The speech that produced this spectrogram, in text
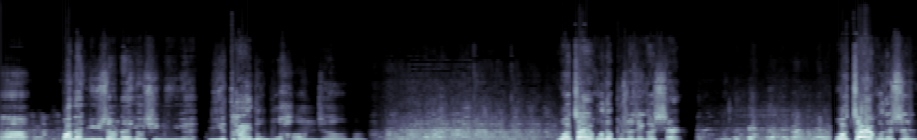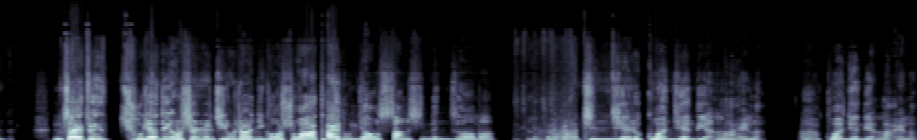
啊，完了女生呢有其名曰你态度不好，你知道吗？我在乎的不是这个事儿，我在乎的是你在最出现这种事儿的基础上，你跟我说话态度，你让我伤心的，你知道吗？紧接着关键点来了啊！关键点来了，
